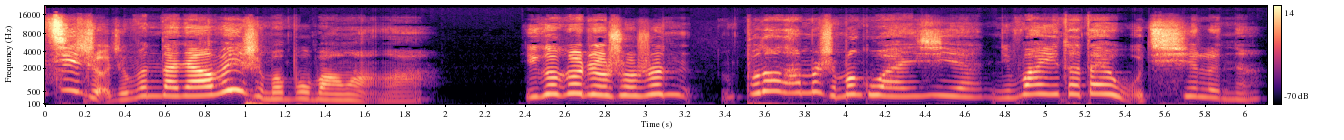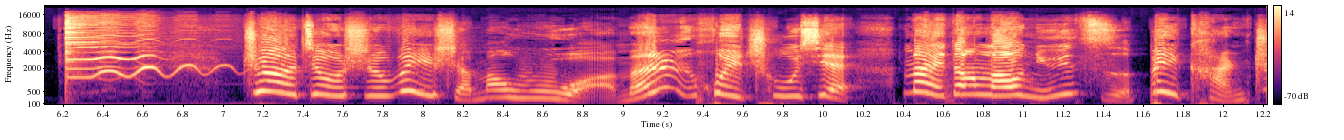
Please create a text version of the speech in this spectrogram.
记者就问大家为什么不帮忙啊？一个个就说说不知道他们什么关系呀？你万一他带武器了呢？这就是为什么我们会出现麦当劳女子被砍致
